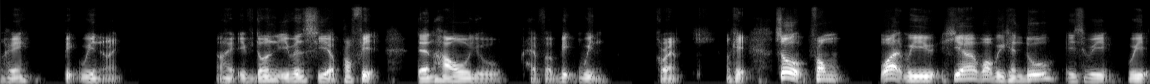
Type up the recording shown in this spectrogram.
okay, big win, right? Okay. If you don't even see a profit, then how you have a big win? Correct. Okay. So from what we hear, what we can do is we we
